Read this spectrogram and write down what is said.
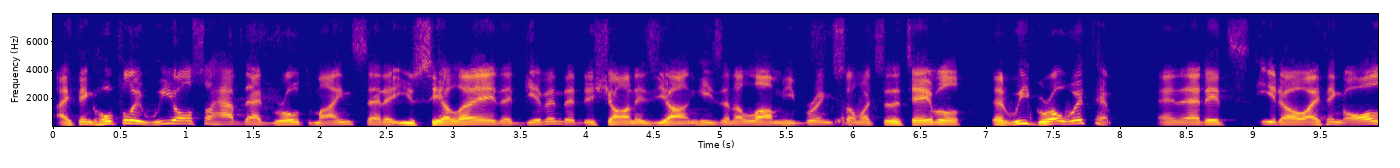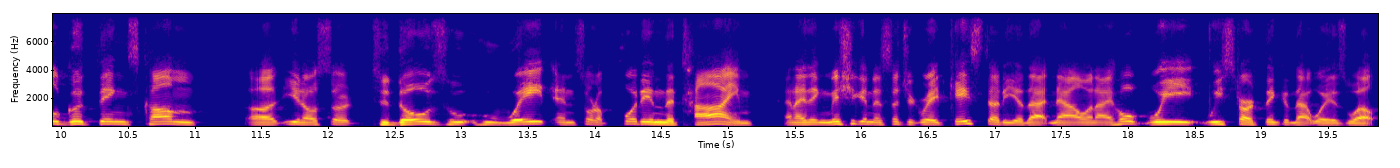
I think hopefully we also have that growth mindset at UCLA that given that Deshaun is young, he's an alum, he brings so much to the table that we grow with him. And that it's, you know, I think all good things come, uh, you know, so to those who who wait and sort of put in the time. And I think Michigan is such a great case study of that now. And I hope we we start thinking that way as well.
